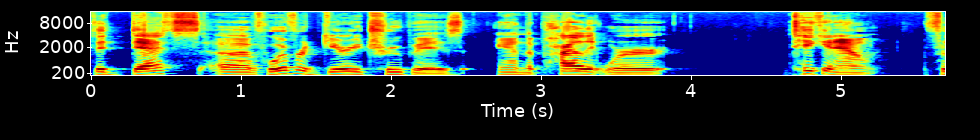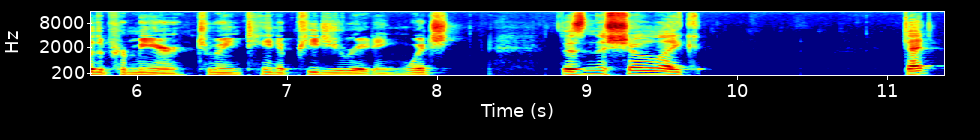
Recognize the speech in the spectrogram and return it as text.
the deaths of whoever Gary Troup is and the pilot were taken out for the premiere to maintain a PG rating. Which doesn't the show like that?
